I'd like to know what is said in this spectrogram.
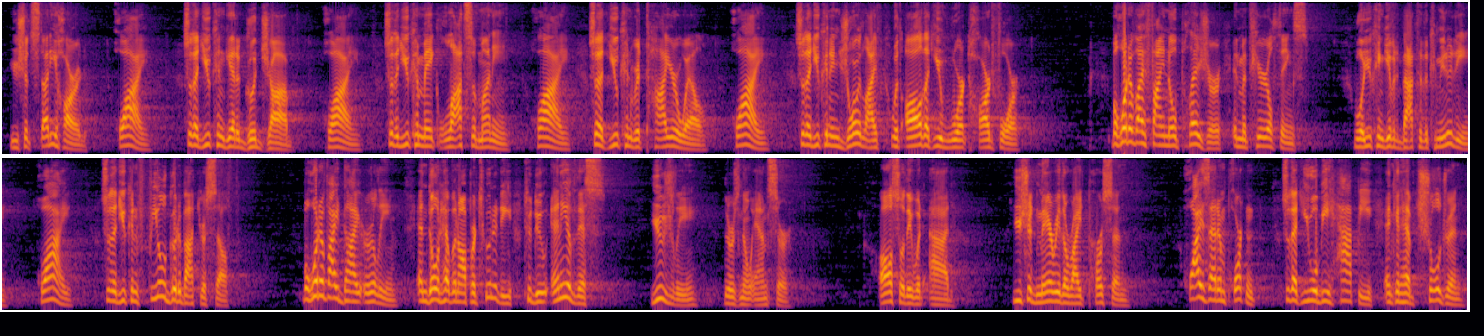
you should study hard. Why? So that you can get a good job. Why? So that you can make lots of money. Why? So that you can retire well. Why? So that you can enjoy life with all that you've worked hard for. But what if I find no pleasure in material things? Well, you can give it back to the community. Why? So that you can feel good about yourself. But what if I die early and don't have an opportunity to do any of this? Usually, there is no answer. Also, they would add, you should marry the right person. Why is that important? So that you will be happy and can have children.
